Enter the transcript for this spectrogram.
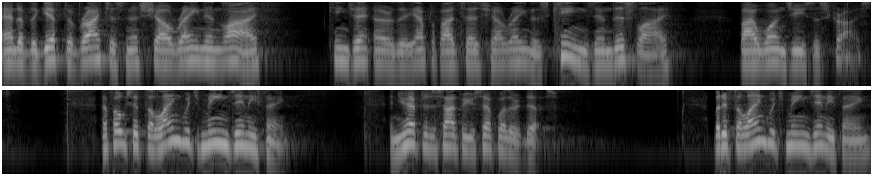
and of the gift of righteousness shall reign in life. King James, or the Amplified says, shall reign as kings in this life by one Jesus Christ. Now, folks, if the language means anything, and you have to decide for yourself whether it does. But if the language means anything,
